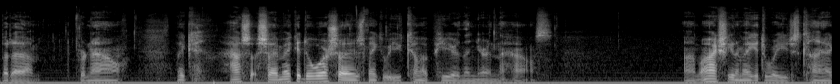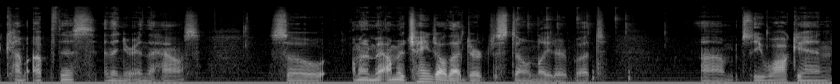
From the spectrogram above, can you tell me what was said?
But um, for now, like, how sh should I make a door? should I just make it where you come up here and then you're in the house? Um, I'm actually gonna make it to where you just kind of come up this and then you're in the house. So I'm gonna I'm gonna change all that dirt to stone later, but um, so you walk in.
